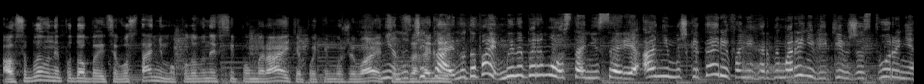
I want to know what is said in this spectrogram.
А особливо не подобається в останньому, коли вони всі помирають, а потім оживають. Ні, Це ну взагалі... чекай, ну давай ми не беремо останні серії ані мушкетерів, ані гардемаринів, які вже створені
